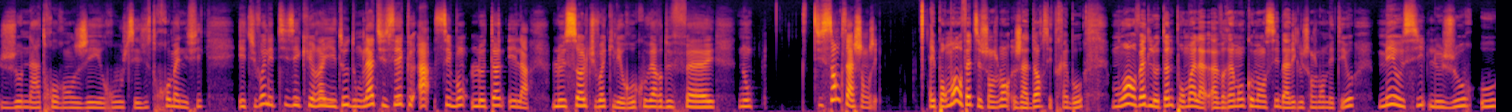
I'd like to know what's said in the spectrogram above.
jaunâtres, orangées, rouges. C'est juste trop magnifique. Et tu vois les petits écureuils et tout. Donc là, tu sais que, ah, c'est bon, l'automne est là. Le sol, tu vois qu'il est recouvert de feuilles. Donc, tu sens que ça a changé. Et pour moi, en fait, ce changement, j'adore, c'est très beau. Moi, en fait, l'automne, pour moi, elle a, vraiment commencé bah, avec le changement de météo, mais aussi le jour où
